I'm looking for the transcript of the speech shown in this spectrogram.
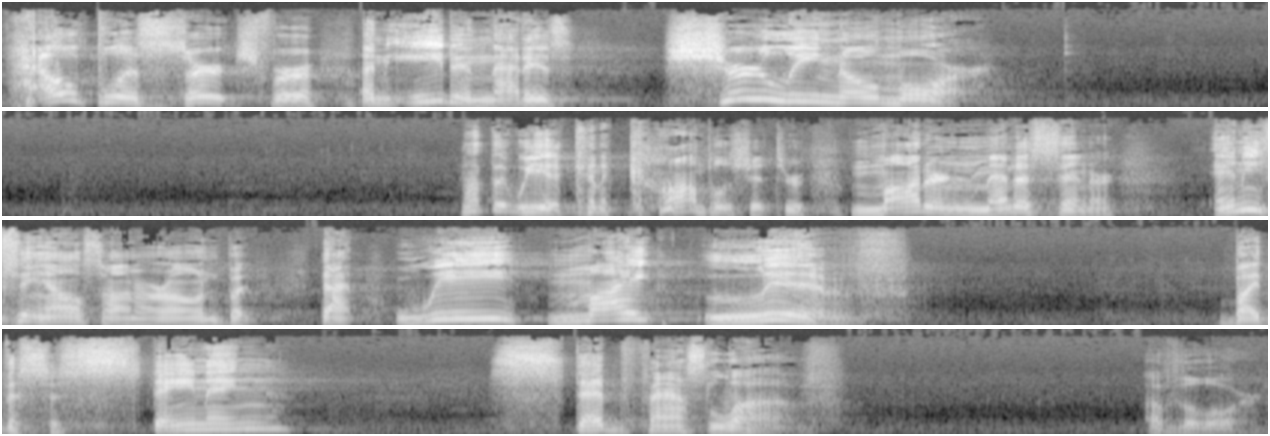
helpless search for an Eden that is surely no more. Not that we can accomplish it through modern medicine or anything else on our own, but that we might live by the sustaining, steadfast love of the Lord.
